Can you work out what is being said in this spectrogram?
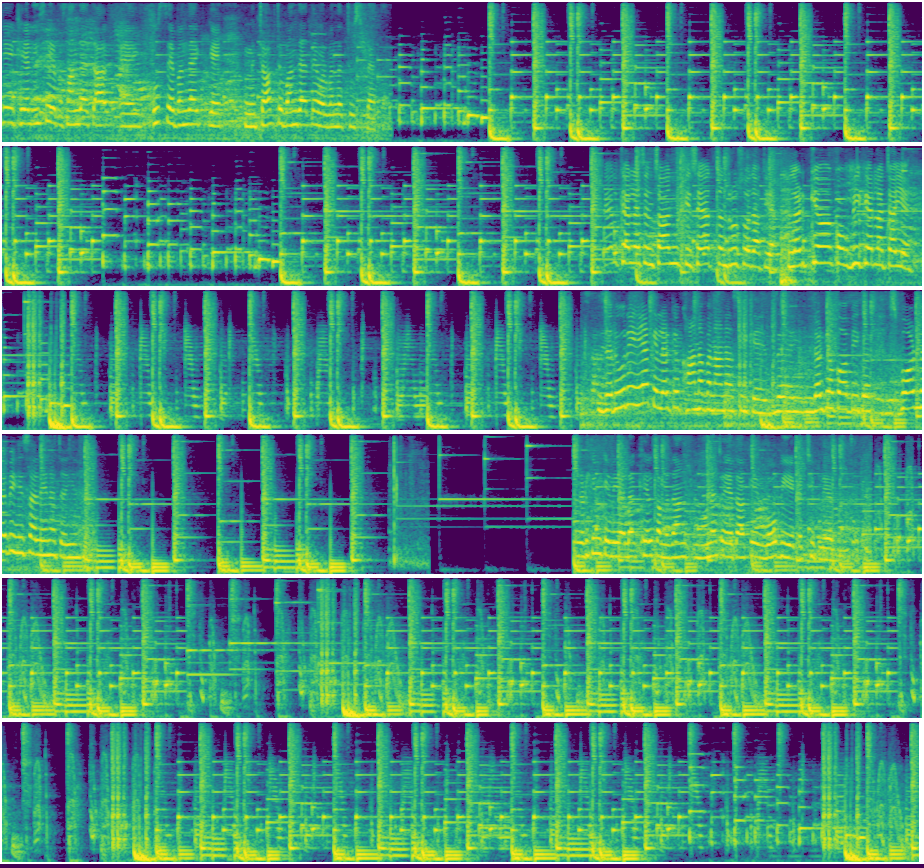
مجھے یہ کھیل اس لیے پسند ہے اس سے بندہ کے چاک جو بن جاتے ہیں اور بندہ چست رہتا ہے۔ کھیل کھیلنے سے انسان کی صحت تندرست ہو جاتی ہے۔ لڑکیوں کو بھی کھیلنا چاہیے۔ ضروری ہے کہ لڑکے کھانا بنانا سیکھیں۔ لڑکیوں کو بھی اسپورٹ میں بھی حصہ لینا چاہیے۔ لڑکیوں کے لیے الگ کھیل کا میدان ہونا چاہیے تاکہ وہ بھی ایک اچھی پلیئر بن سکے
